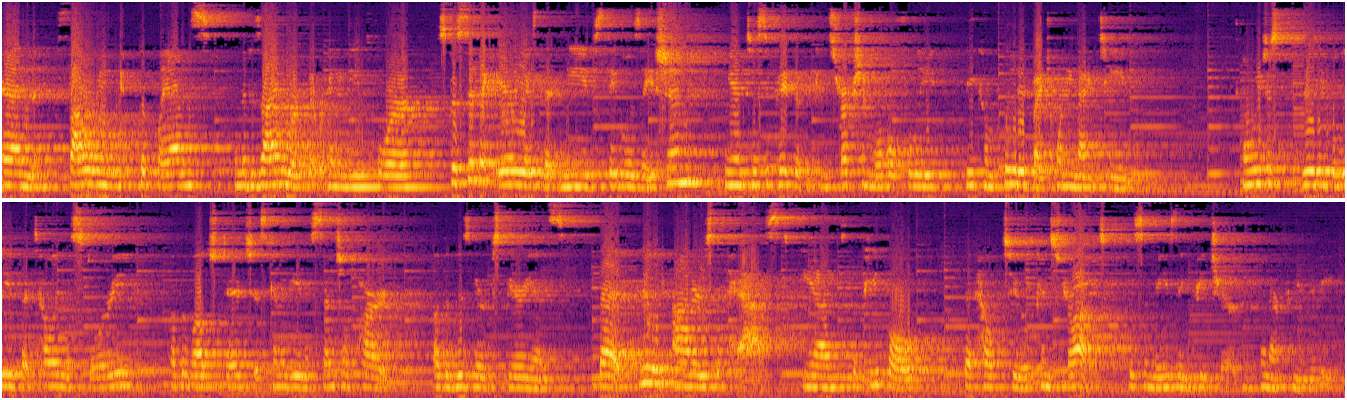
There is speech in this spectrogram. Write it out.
And following the plans and the design work that we're going to need for specific areas that need stabilization, we anticipate that the construction will hopefully be completed by 2019. And we just really believe that telling the story of the Welch Ditch is going to be an essential part of the visitor experience that really honors the past and the people that helped to construct this amazing feature in our community.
